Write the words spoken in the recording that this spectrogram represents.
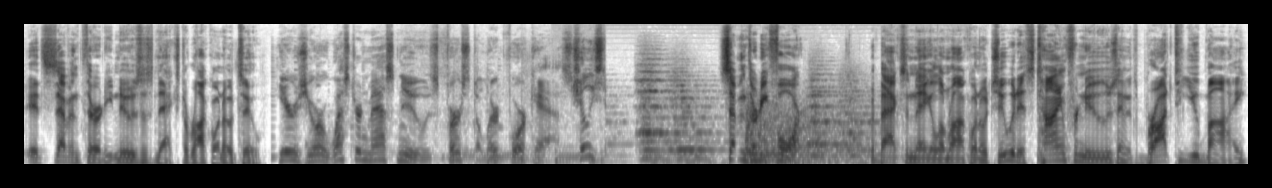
It's 7:30. News is next to Rock 102. Here's your Western Mass News first alert forecast. Chili. 734 with Bax and Nagel and Rock 102. It is time for news, and it's brought to you by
